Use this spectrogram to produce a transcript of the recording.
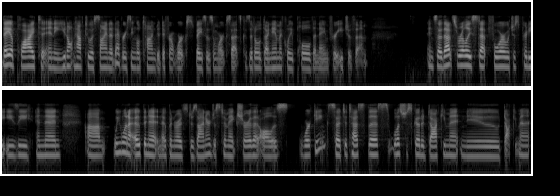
they apply to any. You don't have to assign it every single time to different workspaces and worksets because it'll dynamically pull the name for each of them. And so that's really step four, which is pretty easy. And then um, we want to open it in Open Roads Designer just to make sure that all is working. So to test this, let's just go to Document, New Document.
